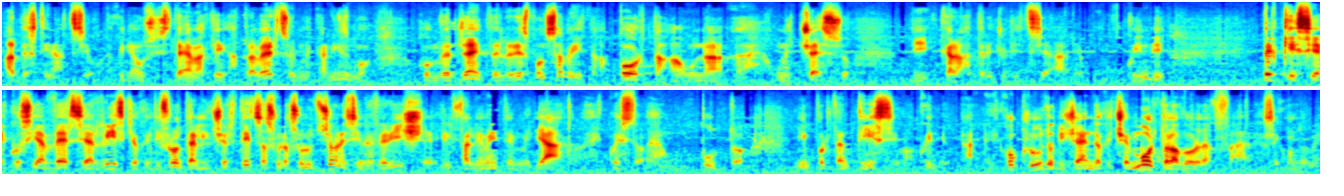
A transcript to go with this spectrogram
a destinazione. Quindi è un sistema che attraverso il meccanismo convergente delle responsabilità porta a una, eh, un eccesso di carattere giudiziario. Quindi perché si è così avversi al rischio che di fronte all'incertezza sulla soluzione si preferisce il fallimento immediato? Eh, questo è un punto importantissimo. Quindi ah, concludo dicendo che c'è molto lavoro da fare, secondo me,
